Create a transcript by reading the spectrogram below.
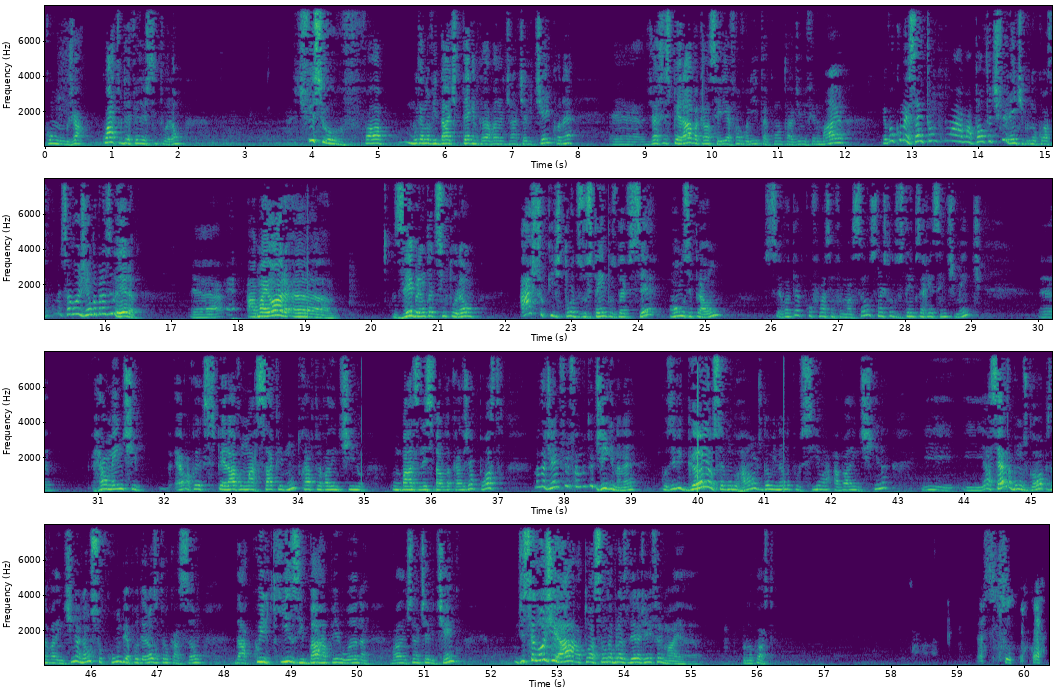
com já quatro defesas de cinturão. Difícil falar muita novidade técnica da Valentina Tchevchenko, né? É, já se esperava que ela seria a favorita contra a Jennifer Maia eu vou começar então com uma, uma pauta diferente, Bruno Costa. Vou começar elogiando a brasileira. É, a maior uh, zebra em luta de cinturão, acho que de todos os tempos do UFC, 11 para 1. Eu vou até confirmar essa informação, se não é de todos os tempos é recentemente. É, realmente é uma coisa que se esperava um massacre muito rápido do Valentino com base nesse dado da casa de aposta. Mas a Jennifer foi muito digna, né? Inclusive ganha o segundo round, dominando por cima a Valentina. e, e acerta bons golpes na Valentina, não sucumbe à poderosa trocação da Quirquize barra peruana Valentina Shevchenko, de se elogiar a atuação da brasileira Jennifer Maia, Bruno Costa. Assim,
